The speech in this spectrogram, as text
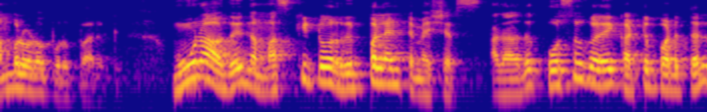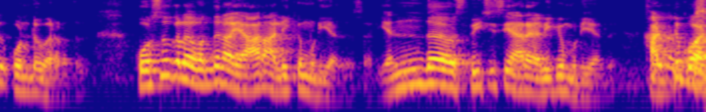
நம்மளோட பொறுப்பாக இருக்குது மூணாவது இந்த மஸ்கிட்டோ ரிப்பலண்ட் மெஷர்ஸ் அதாவது கொசுகளை கட்டுப்படுத்தல் கொண்டு வர்றது. கொசுகளை வந்து நான் யாரும் அழிக்க முடியாது சார் எந்த ஸ்பீசிஸையும் யாரும் அழிக்க முடியாது. கட்டுப்பாடு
